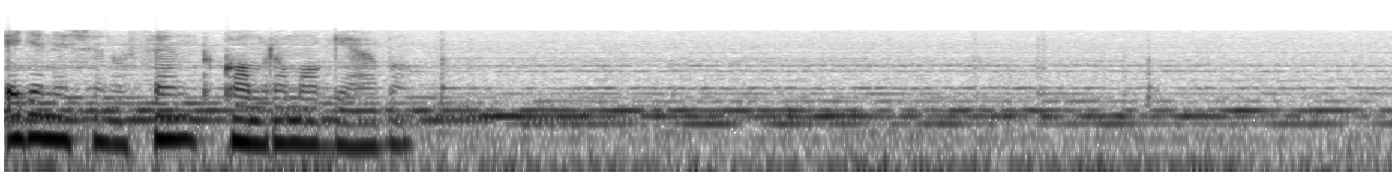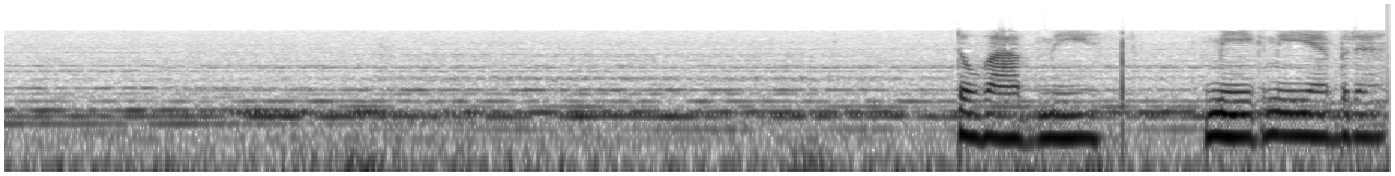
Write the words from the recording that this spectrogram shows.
egyenesen a Szent Kamra magjába. Tovább mész, még mélyebbre,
